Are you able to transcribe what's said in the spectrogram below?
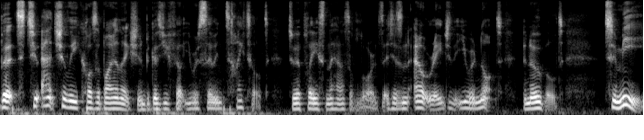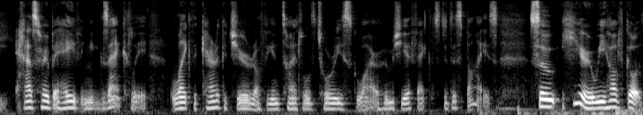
But to actually cause a by election because you felt you were so entitled to a place in the House of Lords. It is an outrage that you are not ennobled. To me, has her behaving exactly like the caricature of the entitled Tory squire whom she affects to despise. So here we have got,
